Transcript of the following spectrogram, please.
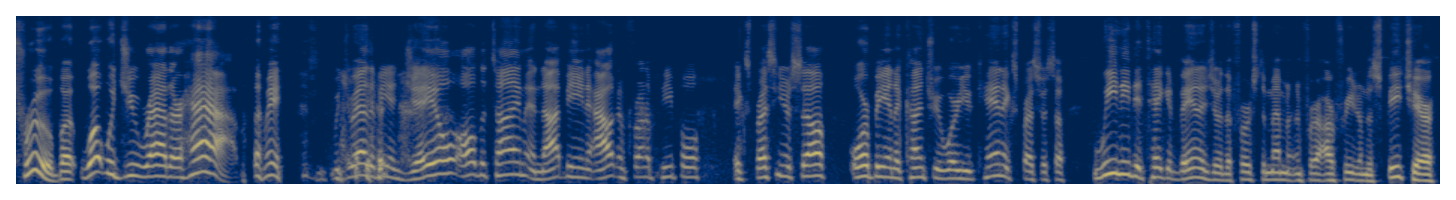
true, but what would you rather have? I mean, would you rather be in jail all the time and not being out in front of people expressing yourself? Or be in a country where you can express yourself. We need to take advantage of the First Amendment and for our freedom of speech here.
